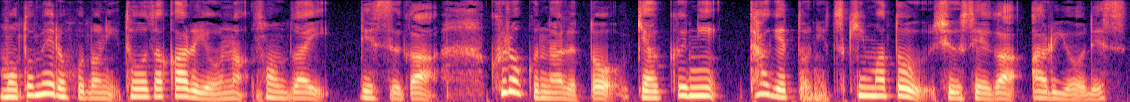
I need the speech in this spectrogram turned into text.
求めるほどに遠ざかるような存在ですが黒くなると逆にターゲットにつきまとう習性があるようです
